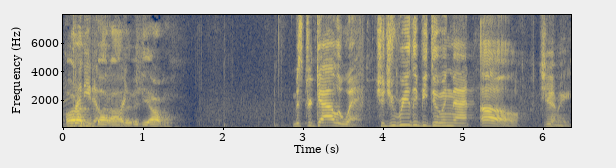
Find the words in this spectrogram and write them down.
Ora di barare, vediamo. Mr. Galloway, should you really be doing that? Oh, Jimmy.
